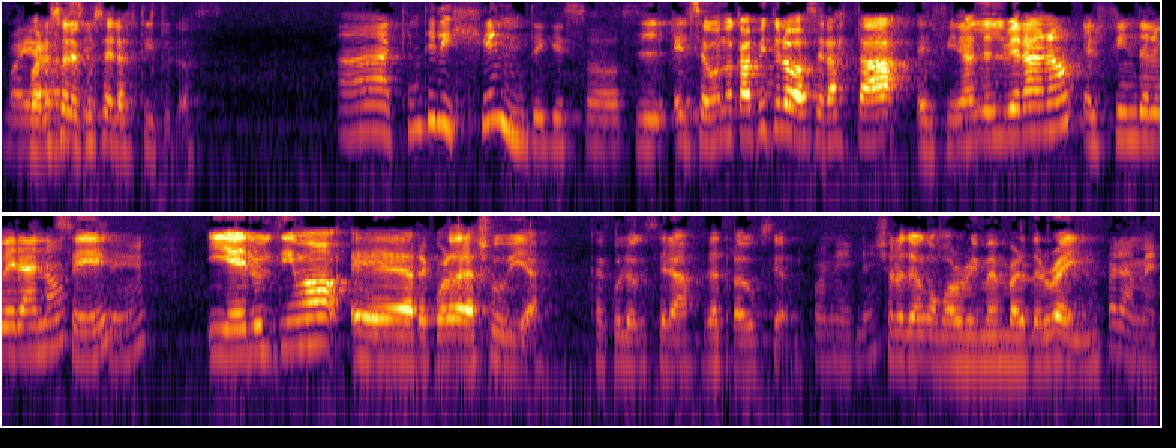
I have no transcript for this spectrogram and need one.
Voy Por eso le puse los títulos. Ah, qué inteligente que sos. El el segundo capítulo va a ser hasta el final del verano. El fin del verano. Sí. Y el último, eh, recuerda la lluvia. Calculo que será la traducción. Ponele. Yo lo tengo como Remember the Rain. Espérame.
